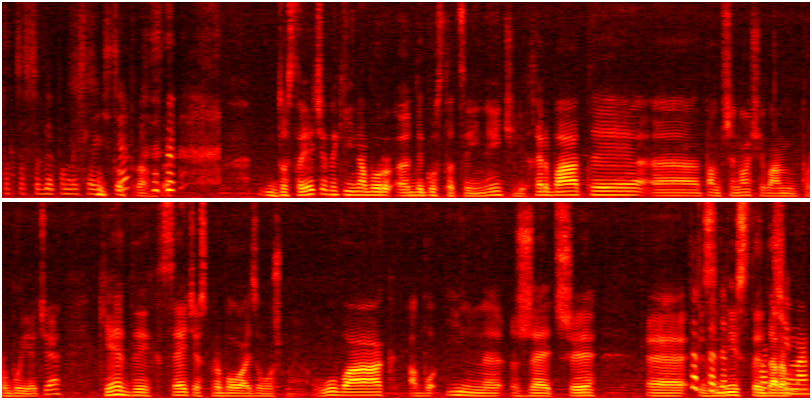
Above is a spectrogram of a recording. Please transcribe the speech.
to co sobie pomyśleliście. To prawda. Dostajecie taki nabór e, degustacyjny, czyli herbaty, e, pan przynosi Wam, próbujecie. Kiedy chcecie spróbować, załóżmy, łówak albo inne rzeczy, e, z listy, darm,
